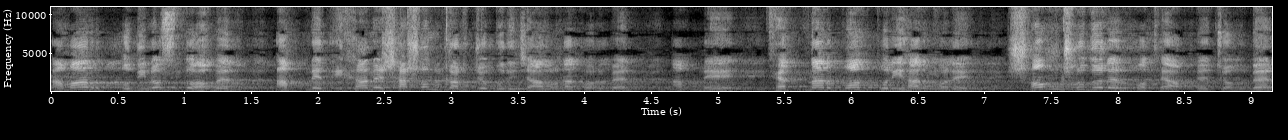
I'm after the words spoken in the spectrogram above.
আমার অধীনস্থ হবেন, আপনি এখানে শাসন কার্য পরিচালনা করবেন, আপনি ফেতনার পথ পরিহার করে সংশোধনের পথে আপনি চলবেন,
